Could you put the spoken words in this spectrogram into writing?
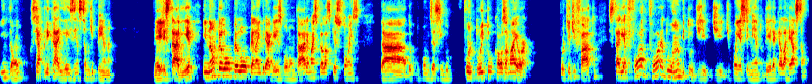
Então, se aplicaria a isenção de pena. Né? Ele estaria, e não pelo, pelo, pela embriaguez voluntária, mas pelas questões da, do, vamos dizer assim, do fortuito causa maior porque de fato estaria fora, fora do âmbito de, de, de conhecimento dele aquela reação.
